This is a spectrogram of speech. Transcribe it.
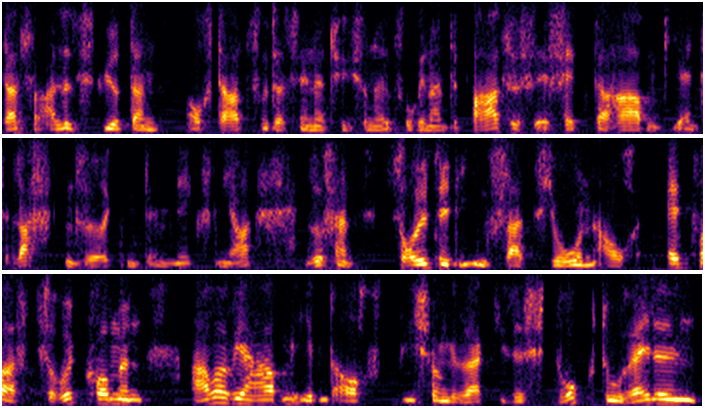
Das alles führt dann auch dazu, dass wir natürlich so eine sogenannte Basiseffekte haben, die entlastend wirken im nächsten Jahr. Insofern sollte die Inflation auch etwas zurückkommen. Aber wir haben eben auch, wie schon gesagt, diese strukturellen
